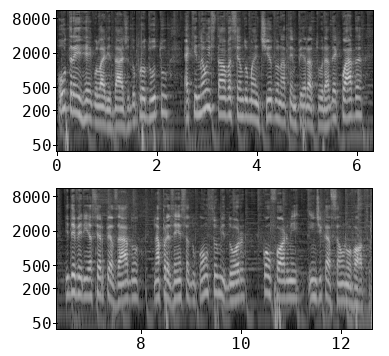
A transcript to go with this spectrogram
Outra irregularidade do produto é que não estava sendo mantido na temperatura adequada e deveria ser pesado na presença do consumidor, conforme indicação no rótulo.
